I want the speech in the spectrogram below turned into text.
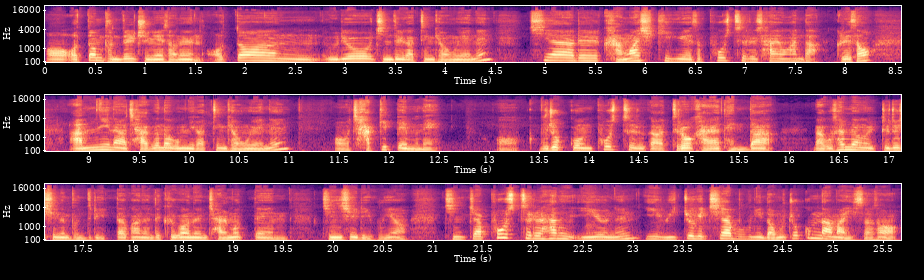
어, 어떤 분들 중에서는 어떤 의료진들 같은 경우에는 치아를 강화시키기 위해서 포스트를 사용한다. 그래서 앞니나 작은 어금니 같은 경우에는 어, 작기 때문에 어, 무조건 포스트가 들어가야 된다 라고 설명을 들으시는 분들이 있다고 하는데 그거는 잘못된 진실이고요. 진짜 포스트를 하는 이유는 이 위쪽의 치아 부분이 너무 조금 남아 있어서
